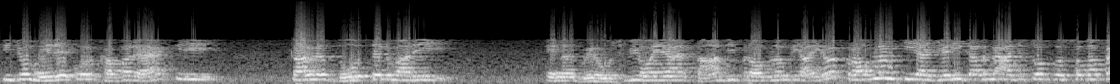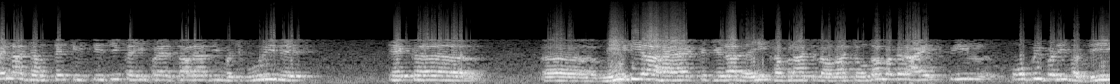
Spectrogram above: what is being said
ਕਿ ਜੋ ਮੇਰੇ ਕੋਲ ਖਬਰ ਹੈ ਕਿ ਕੱਲ ਦੋ ਤਿੰਨ ਵਾਰੀ ਇਹਨਾਂ ਬੇਹੋਸ਼ ਵੀ ਹੋਏ ਆ, ਸਾਹ ਦੀ ਪ੍ਰੋਬਲਮ ਵੀ ਆਈ ਔਰ ਪ੍ਰੋਬਲਮ ਕੀ ਹੈ ਜਿਹੜੀ ਗੱਲ ਮੈਂ ਅੱਜ ਤੋਂ ਕੁਝ ਸਮਾਂ ਪਹਿਲਾਂ ਜਨਤਕ ਕੀਤੀ ਸੀ, ਕਈ ਪ੍ਰੈਸ ਵਾਲਿਆਂ ਦੀ ਮਜਬੂਰੀ ਨੇ ਇੱਕ ਮੀਡੀਆ ਹੈ ਕਿ ਜਿਹੜਾ ਨਹੀਂ ਖਬਰਾਂ ਚਲਾਉਣਾ ਚਾਹੁੰਦਾ, ਮਗਰ ਆਈ ਫੀਲ ਉਹ ਵੀ ਬੜੀ ਵੱਡੀ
